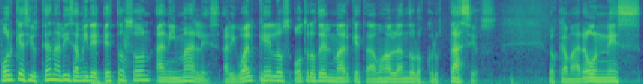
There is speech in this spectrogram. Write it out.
Porque si usted analiza, mire, estos son animales, al igual que los otros del mar que estábamos hablando, los crustáceos, los camarones,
